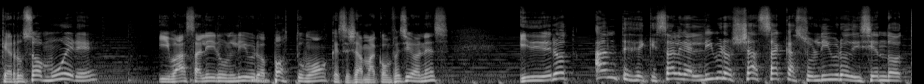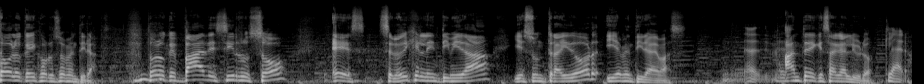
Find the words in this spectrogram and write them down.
que Rousseau muere y va a salir un libro póstumo que se llama Confesiones. Y Diderot, antes de que salga el libro, ya saca su libro diciendo todo lo que dijo Rousseau es mentira. Todo lo que va a decir Rousseau es, se lo dije en la intimidad y es un traidor y es mentira además. Eh, Antes de que salga el libro. Claro,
